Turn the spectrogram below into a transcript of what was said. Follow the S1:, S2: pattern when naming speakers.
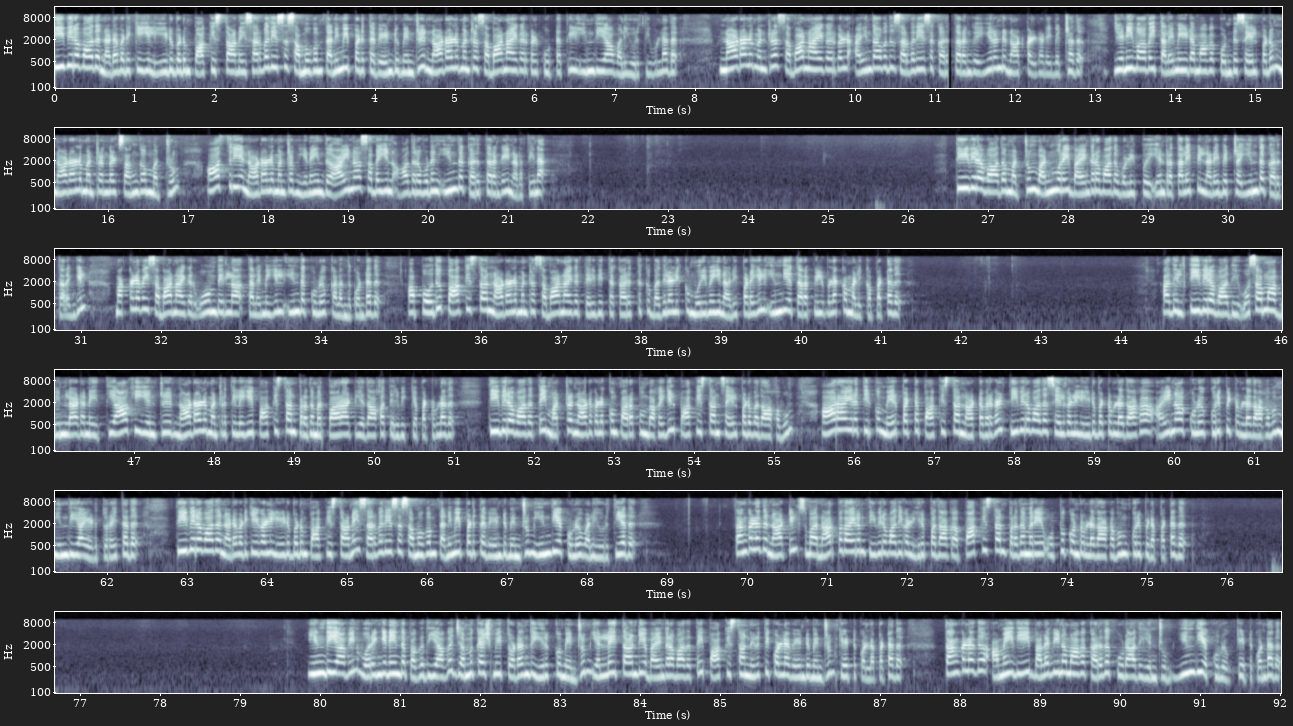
S1: தீவிரவாத நடவடிக்கையில் ஈடுபடும் பாகிஸ்தானை சர்வதேச சமூகம் தனிமைப்படுத்த வேண்டும் என்று நாடாளுமன்ற சபாநாயகர்கள் கூட்டத்தில் இந்தியா வலியுறுத்தியுள்ளது. நாடாளுமன்ற சபாநாயகர்கள் ஐந்தாவது சர்வதேச கருத்தரங்கு இரண்டு நாட்கள் நடைபெற்றது. ஜெனீவாவை தலைமையிடமாக கொண்டு செயல்படும் நாடாளுமன்றங்கள் சங்கம் மற்றும் ஆஸ்திரிய நாடாளுமன்றம் இணைந்து ஐநா சபையின் ஆதரவுடன் இந்த கருத்தரங்கை நடத்தின. தீவிரவாதம் மற்றும் வன்முறை பயங்கரவாத ஒழிப்பு என்ற தலைப்பில் நடைபெற்ற இந்த கருத்தரங்கில் மக்களவை சபாநாயகர் ஓம் பிர்லா தலைமையில் இந்த குழு கலந்து கொண்டது. அப்போது பாகிஸ்தான் நாடாளுமன்ற சபாநாயகர் தெரிவித்த கருத்துக்கு பதிலளிக்கும் உரிமையின் அடிப்படையில் இந்திய தரப்பில் விளக்கம் அளிக்கப்பட்டது அதில் தீவிரவாதி ஒசாமா பின் லாடனை தியாகி என்று நாடாளுமன்றத்திலேயே பாகிஸ்தான் பிரதமர் பாராட்டியதாக தெரிவிக்கப்பட்டுள்ளது. தீவிரவாதத்தை மற்ற நாடுகளுக்கும் பரப்பும் வகையில் பாகிஸ்தான் செயல்படுவதாகவும் ஆறாயிரத்திற்கும் மேற்பட்ட பாகிஸ்தான் நாட்டவர்கள் தீவிரவாத செயல்களில் ஈடுபட்டுள்ளதாக ஐநா குழு குறிப்பிட்டுள்ளதாகவும் இந்தியா எடுத்துரைத்தது. தீவிரவாத நடவடிக்கைகளில் ஈடுபடும் பாகிஸ்தானை சர்வதேச சமூகம் தனிமைப்படுத்த வேண்டும் என்றும் இந்திய குழு வலியுறுத்தியது. தங்களது நாட்டில் சுமார் நாற்பதாயிரம் தீவிரவாதிகள் இருப்பதாக பாகிஸ்தான் பிரதமரே ஒப்புக்கொண்டுள்ளதாகவும் குறிப்பிடப்பட்டது. இந்தியாவின் ஒருங்கிணைந்த பகுதியாக ஜம்மு காஷ்மீர் தொடர்ந்து இருக்கும் என்றும் எல்லை தாண்டிய பயங்கரவாதத்தை பாகிஸ்தான் நிறுத்திக் கொள்ள வேண்டும் என்றும் கேட்டுக்கொள்ளப்பட்டது தங்களது அமைதியை பலவீனமாக கருதக்கூடாது என்றும் இந்திய குழு கேட்டுக்கொண்டது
